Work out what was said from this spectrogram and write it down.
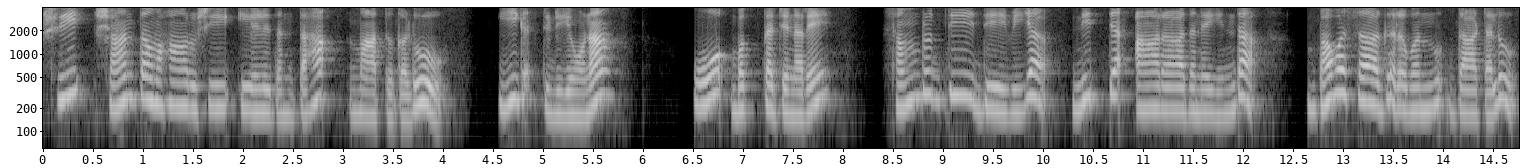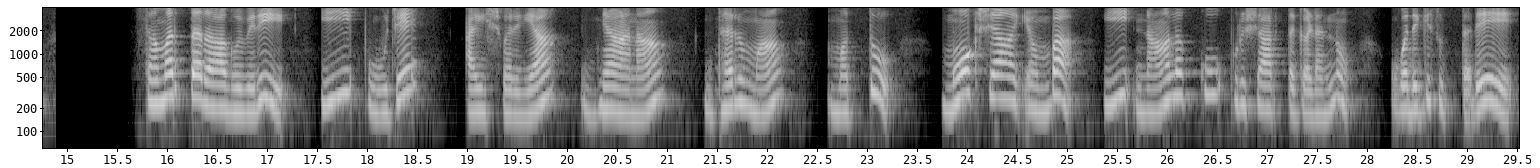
ಶ್ರೀ ಶಾಂತ ಮಹಾಋಷಿ ಹೇಳಿದಂತಹ ಮಾತುಗಳು. ಈಗ ತಿಳಿಯೋಣ. ಓ ಭಕ್ತ ಜನರೇ ಸಮೃದ್ಧಿ ದೇವಿಯ ನಿತ್ಯ ಆರಾಧನೆಯಿಂದ ಭವಸಾಗರವನ್ನು ದಾಟಲು ಸಮರ್ಥರಾಗುವಿರಿ. ಈ ಪೂಜೆ ಐಶ್ವರ್ಯ, ಜ್ಞಾನ, ಧರ್ಮ ಮತ್ತು ಮೋಕ್ಷ ಎಂಬ ಈ ನಾಲ್ಕು ಪುರುಷಾರ್ಥಗಳನ್ನು ಒದಗಿಸುತ್ತದೆ.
